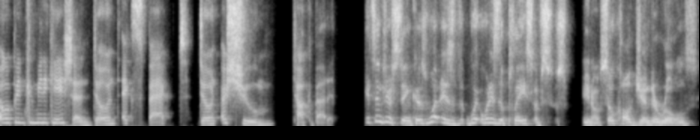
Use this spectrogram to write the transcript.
open communication. Don't expect, don't assume, talk about it. It's interesting because what is the, what is the place of you know so-called gender roles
